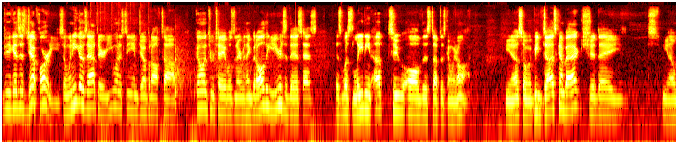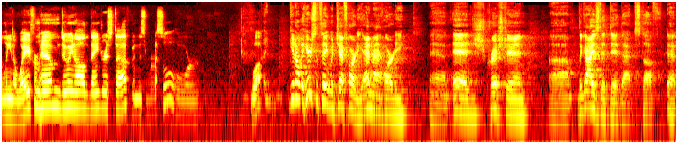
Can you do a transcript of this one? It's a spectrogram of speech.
Because it's Jeff Hardy, so when he goes out there, you want to see him jumping off top, going through tables and everything. But all the years of this has is what's leading up to all this stuff that's going on. You know, so if he does come back, should they, you know, lean away from him doing all the dangerous stuff and just wrestle, or what? You know, here's the thing with Jeff Hardy and Matt Hardy and Edge, Christian, um, the guys that did that stuff and,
